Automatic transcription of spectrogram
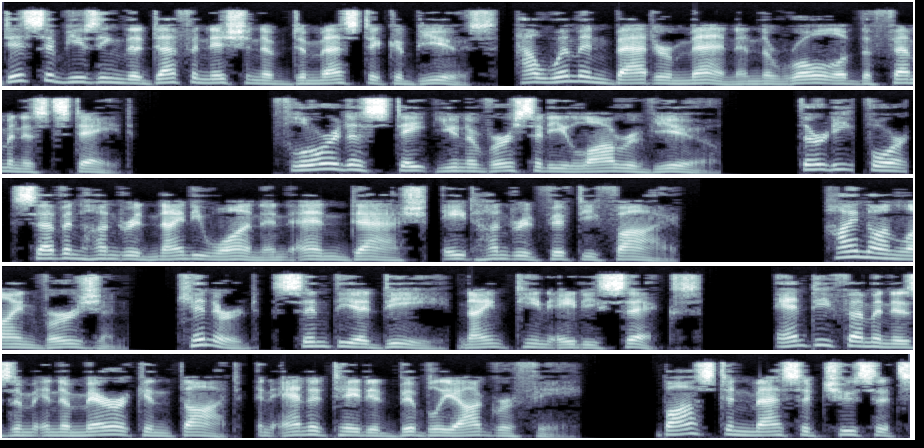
Disabusing the Definition of Domestic Abuse, How Women Batter Men and the Role of the Feminist State. Florida State University Law Review. 34, 791 and n-855. Hein Online version. Kinnard, Cynthia D. 1986. Antifeminism in American Thought, An Annotated Bibliography. Boston, Massachusetts,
